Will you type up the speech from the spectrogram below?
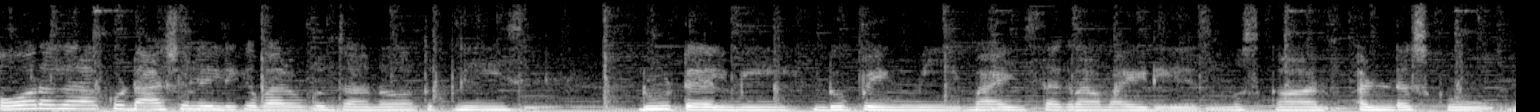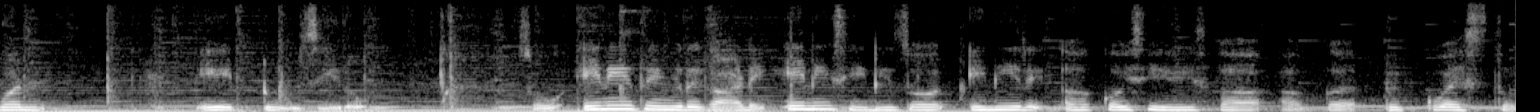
और अगर आपको डैश और लिली के बारे में कुछ जाना हो तो please do tell me do ping me my Instagram I D is Muskan underscore one eight two zero so anything regarding any series और एनी कोई सीरीज़ का रिक्वेस्ट हो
